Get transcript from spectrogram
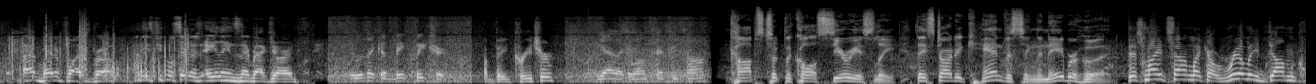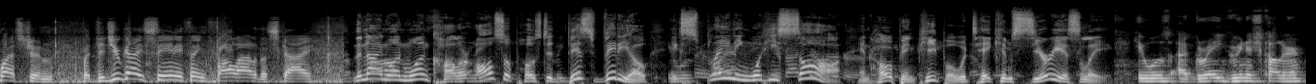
I have butterflies, bro. And these people say there's aliens in their backyard. It was like a big creature. A big creature? Yeah, like around 10 feet tall. Cops took the call seriously. They started canvassing the neighborhood. This might sound like a really dumb question, but did you guys see anything fall out of the sky? The 911 caller also posted this video explaining what he saw and hoping people would take him seriously. He was a gray greenish color.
